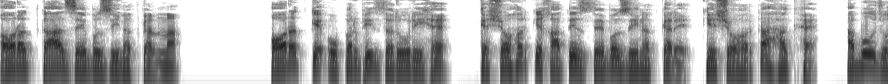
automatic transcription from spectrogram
عورت کا زیب و زینت کرنا۔ عورت کے اوپر بھی ضروری ہے کہ شوہر کی خاطر زیب و زینت کرے، یہ شوہر کا حق ہے۔ ابو جو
